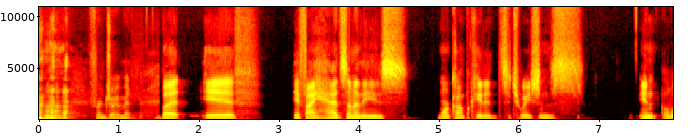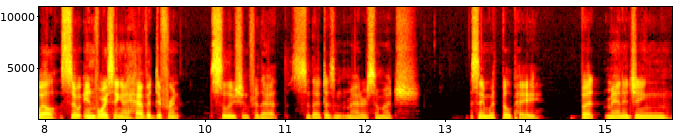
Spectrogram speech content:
Uh-huh. for enjoyment. but if if i had some of these more complicated situations. In well so invoicing i have a different solution for that so that doesn't matter so much. Same with bill pay but managing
